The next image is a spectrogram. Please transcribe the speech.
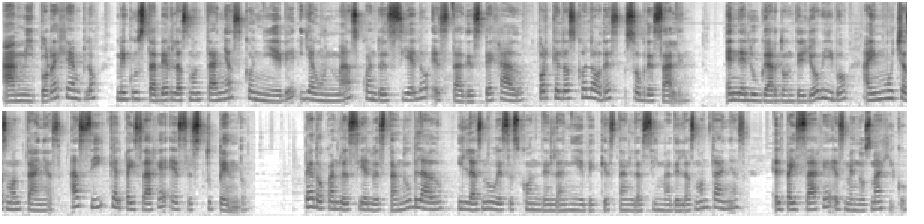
A mí, por ejemplo, me gusta ver las montañas con nieve y aún más cuando el cielo está despejado, porque los colores sobresalen. En el lugar donde yo vivo hay muchas montañas, así que el paisaje es estupendo. Pero cuando el cielo está nublado y las nubes esconden la nieve que está en la cima de las montañas, el paisaje es menos mágico,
